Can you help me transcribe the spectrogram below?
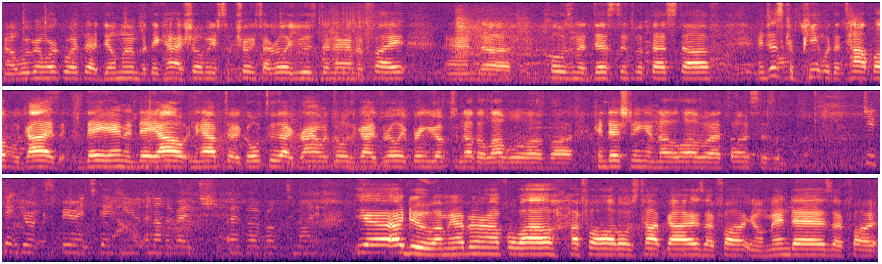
you know, we've been working with that Dillman, but they kind of showed me some tricks I really used in there in the fight, and uh, closing the distance with that stuff, and just compete with the top level guys day in and day out, and have to go through that grind with those guys really bring you up to another level of uh, conditioning, and another level of athleticism. Do you think your experience gave you another edge over Rob tonight? Yeah, I do. I mean, I've been around for a while. I fought all those top guys. I fought, you know, Mendes. I fought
